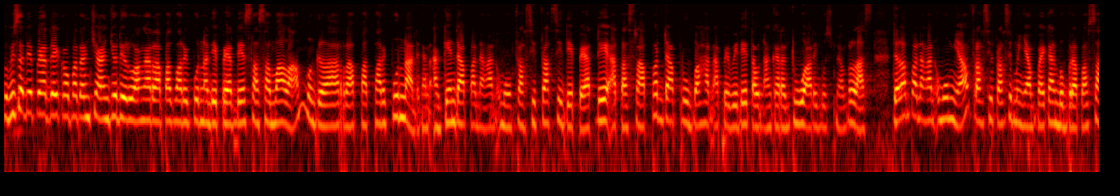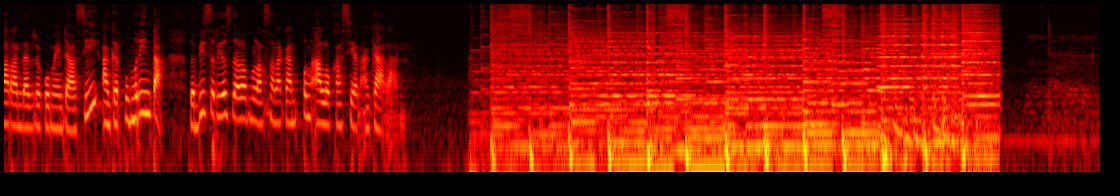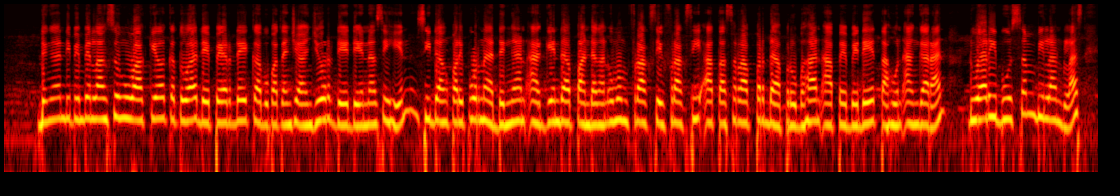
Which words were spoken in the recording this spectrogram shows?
Pemirsa DPRD Kabupaten Cianjur di ruangan rapat paripurna DPRD Selasa malam menggelar rapat paripurna dengan agenda pandangan umum fraksi-fraksi DPRD atas Raperda Perubahan APBD tahun anggaran 2019. Dalam pandangan umumnya, fraksi-fraksi menyampaikan beberapa saran dan rekomendasi agar pemerintah lebih serius dalam melaksanakan pengalokasian anggaran. Dengan dipimpin langsung Wakil Ketua DPRD Kabupaten Cianjur, Dede Nasihin, sidang paripurna dengan agenda pandangan umum fraksi-fraksi atas Raperda Perubahan APBD tahun anggaran 2019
